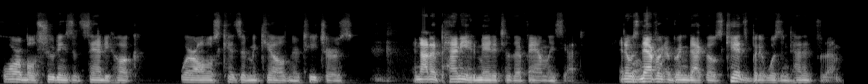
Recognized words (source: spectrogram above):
horrible shootings at Sandy Hook, where all those kids had been killed and their teachers, and not a penny had made it to their families yet. And it was wow. never going to bring back those kids, but it was intended for them.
